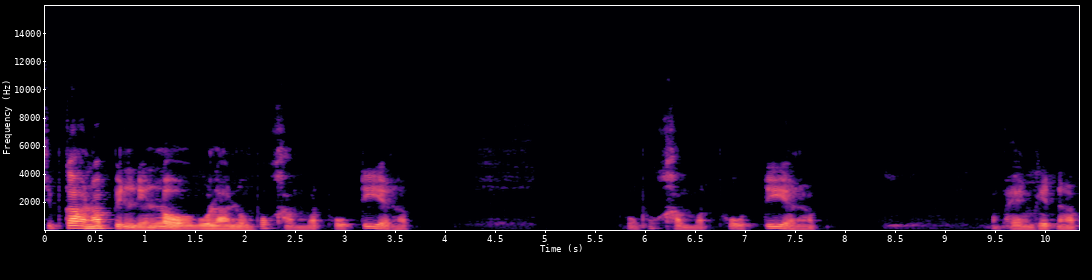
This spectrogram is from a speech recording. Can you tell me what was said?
สิบเก้านะครับ เป็นเหรียญหล่อโบราณหลวงพ่อขำวัดโพเตี้ยนะครับ หลวงพ่อขำวัดโพเตี้ยนะครับกำแพงเพชรนะครับ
